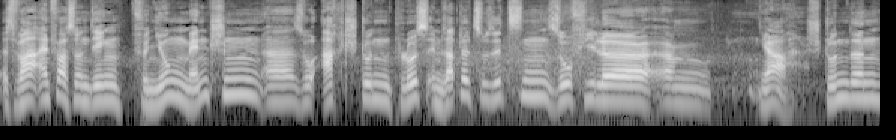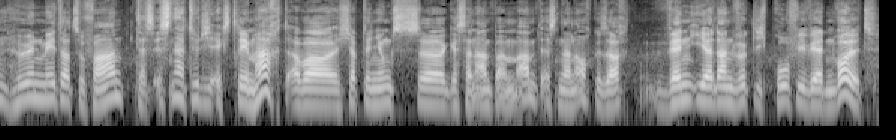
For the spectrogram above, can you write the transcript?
es war einfach so ein Ding für einen jungen Menschen, äh, so acht Stunden plus im Sattel zu sitzen, so viele ähm, ja, Stunden, Höhenmeter zu fahren. Das ist natürlich extrem hart, aber ich habe den Jungs äh, gestern Abend beim Abendessen dann auch gesagt, wenn ihr dann wirklich Profi werden wollt,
